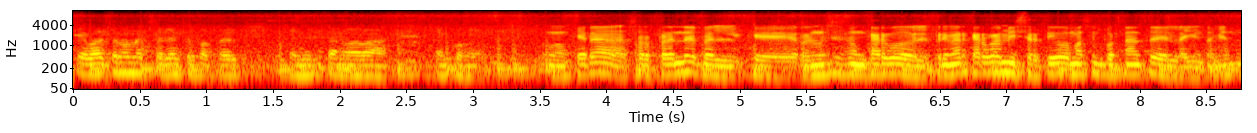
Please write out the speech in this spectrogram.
que va a hacer un excelente papel en esta nueva en comida. Como que era sorprende el que renuncies a un cargo, el primer cargo administrativo más importante del ayuntamiento.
